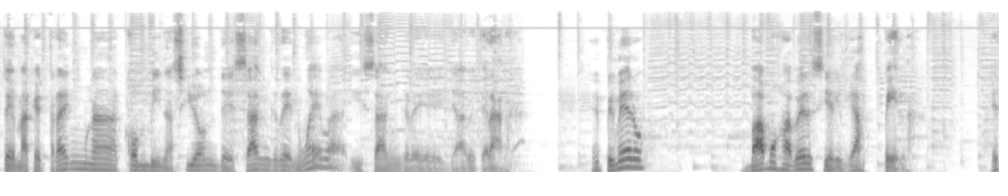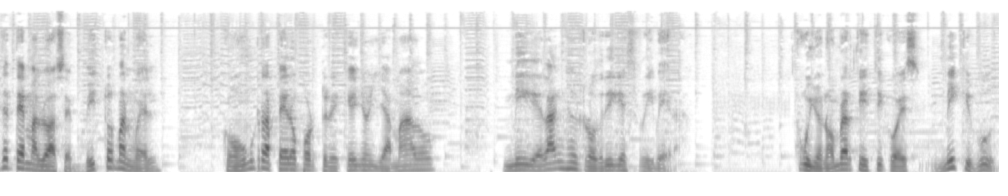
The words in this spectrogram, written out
Temas que traen una combinación de sangre nueva y sangre ya veterana. El primero, vamos a ver si el gas pela. Este tema lo hace Víctor Manuel con un rapero puertorriqueño llamado Miguel Ángel Rodríguez Rivera, cuyo nombre artístico es Mickey Woods.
